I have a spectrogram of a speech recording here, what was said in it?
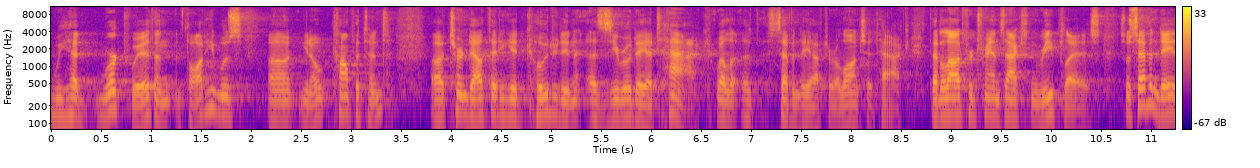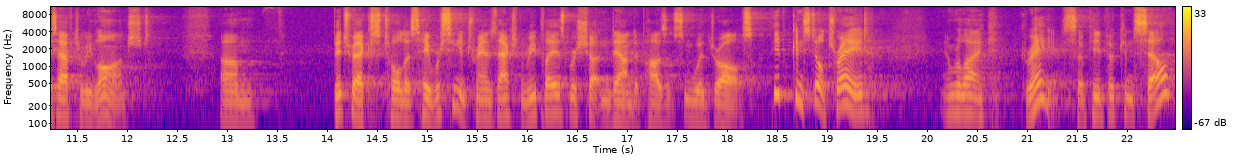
we had worked with and thought he was, uh, you know, competent, uh, turned out that he had coded in a zero-day attack, well, a seven-day after a launch attack, that allowed for transaction replays. So seven days after we launched, um, Bittrex told us, hey, we're seeing transaction replays, we're shutting down deposits and withdrawals. People can still trade. And we're like, great, so people can sell?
